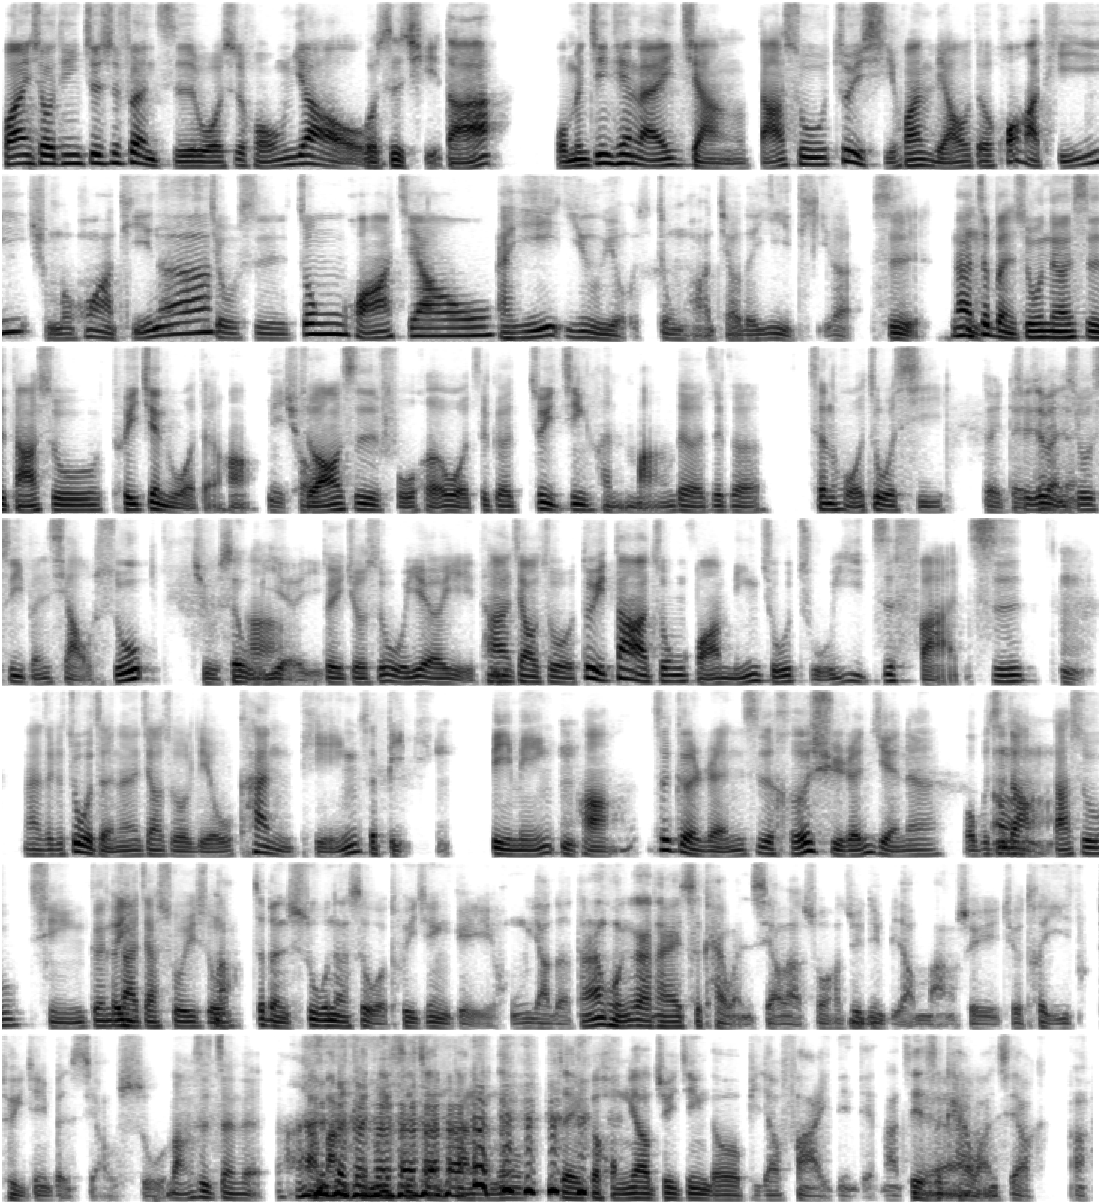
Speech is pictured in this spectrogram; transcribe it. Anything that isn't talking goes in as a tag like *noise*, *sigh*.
欢迎收听知识分子，我是洪耀，我是启达。我们今天来讲达叔最喜欢聊的话题，什么话题呢？就是中华胶。哎，又有中华胶的议题了。是，那这本书呢是达叔推荐我的哈，没错，主要是符合我这个最近很忙的这个生活作息。对对，所以这本书是一本小书，九十五页而已。对，九十五页而已。它叫做《对大中华民族主义之反思》。嗯，那这个作者呢叫做刘看平，是笔名。笔名，哈，这个人是何许人也呢？我不知道，达叔，请跟大家说一说。这本书呢是我推荐给洪耀的，当然洪耀他也是开玩笑了，说他最近比较忙，所以就特意推荐一本小书。忙是真的，忙肯定是真的。当然，这个洪耀最近都比较发一点点，那这也是开玩笑啊。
